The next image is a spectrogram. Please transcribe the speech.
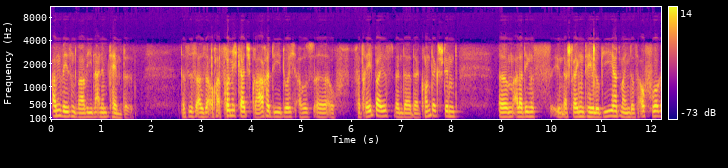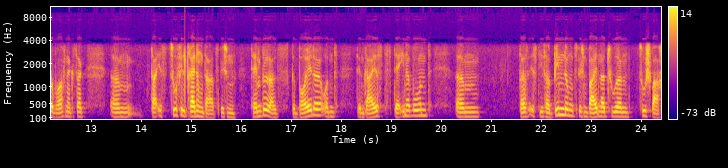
anwesend war wie in einem Tempel. Das ist also auch eine Frömmigkeitssprache, die durchaus äh, auch vertretbar ist, wenn der, der Kontext stimmt. Ähm, allerdings in der strengen Theologie hat man ihm das auch vorgeworfen. Er hat gesagt, ähm, da ist zu viel Trennung da zwischen Tempel als Gebäude und dem Geist, der innewohnt. Ähm, das ist die Verbindung zwischen beiden Naturen zu schwach.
